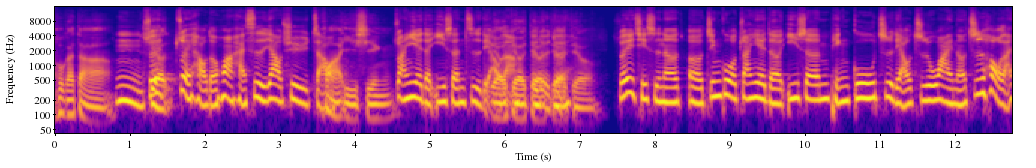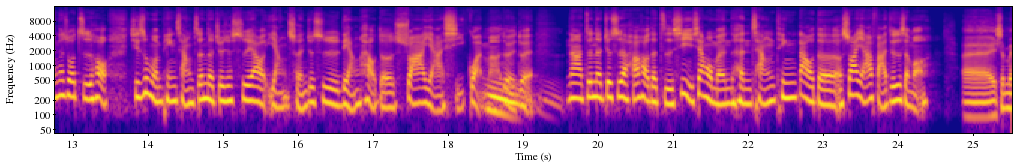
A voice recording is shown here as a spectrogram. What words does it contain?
好疙瘩，嗯，所以最好的话还是要去找医生，专业的医生治疗啦，对对对。对对。所以其实呢，呃，经过专业的医生评估治疗之外呢，之后啦，应该说之后，其实我们平常真的就是要养成就是良好的刷牙习惯嘛，嗯、对不对？嗯、那真的就是好好的仔细，像我们很常听到的刷牙法就是什么？哎，什么？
